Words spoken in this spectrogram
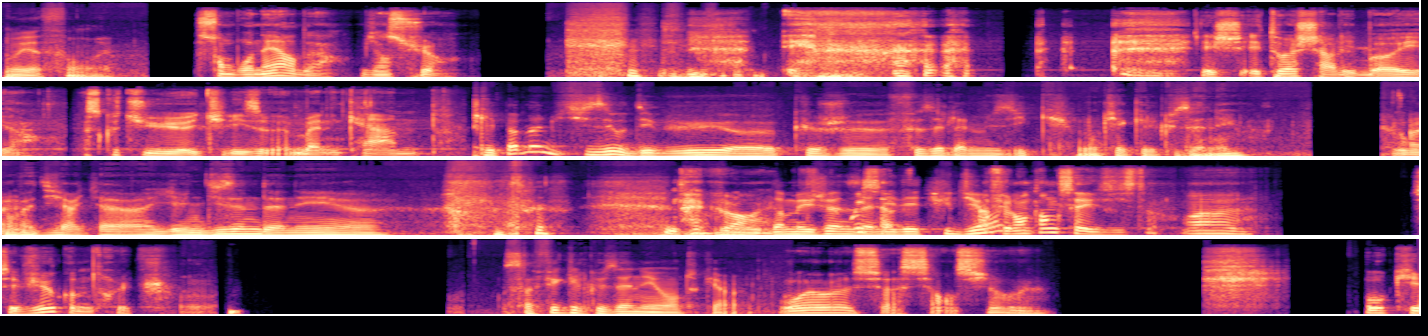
Oui, à fond, ouais. Sombre Nerd, bien sûr. et... et, toi Charlie Boy, est-ce que tu utilises Bandcamp? Je l'ai pas mal utilisé au début que je faisais de la musique, donc il y a quelques années. On va dire il y a, il y a une dizaine d'années D'accord. Dans mes jeunes années d'étudiant. Ça fait longtemps que ça existe. Ouais. C'est vieux comme truc. Ça fait quelques années en tout cas. Ouais, ouais, c'est assez ancien. Ouais. Ok.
